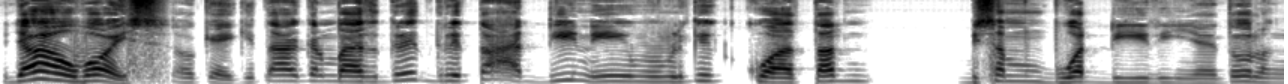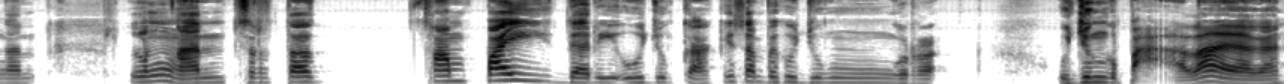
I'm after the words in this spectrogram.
jauh boys. Oke okay, kita akan bahas grid. Grid tadi nih memiliki kekuatan bisa membuat dirinya itu lengan lengan serta sampai dari ujung kaki sampai ujung ujung kepala ya kan.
